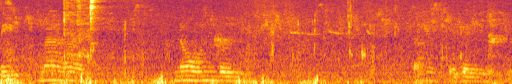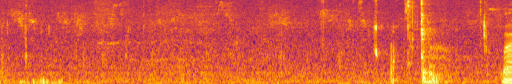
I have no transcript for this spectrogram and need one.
ติดมาก นอนเลยตั้งแต่เด็กมา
